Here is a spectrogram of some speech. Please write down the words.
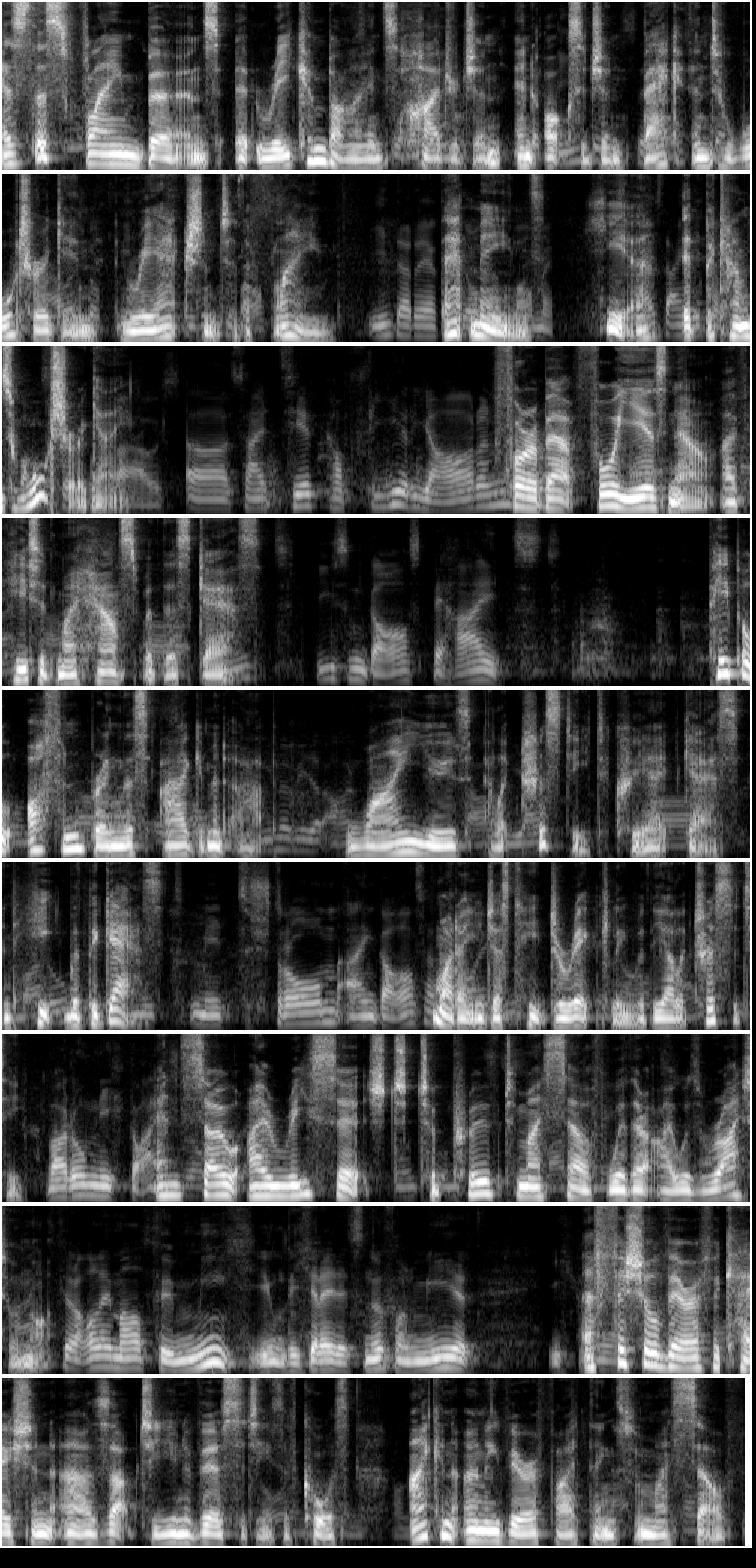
As this flame burns, it recombines hydrogen and oxygen back into water again in reaction to the flame. That means here it becomes water again. For about four years now, I've heated my house with this gas. People often bring this argument up. Why use electricity to create gas and heat with the gas? Why don't you just heat directly with the electricity? And so I researched to prove to myself whether I was right or not. Official verification is up to universities, of course. I can only verify things for myself.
